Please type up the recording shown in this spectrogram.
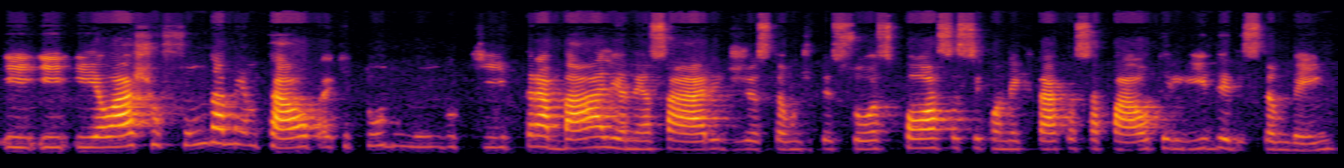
E, e, e eu acho fundamental para que todo mundo que trabalha nessa área de gestão de pessoas possa se conectar com essa pauta e líderes também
